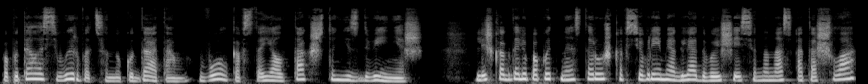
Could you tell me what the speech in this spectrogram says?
Попыталась вырваться, но куда там? Волков стоял так, что не сдвинешь. Лишь когда любопытная старушка, все время оглядывающаяся на нас, отошла,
